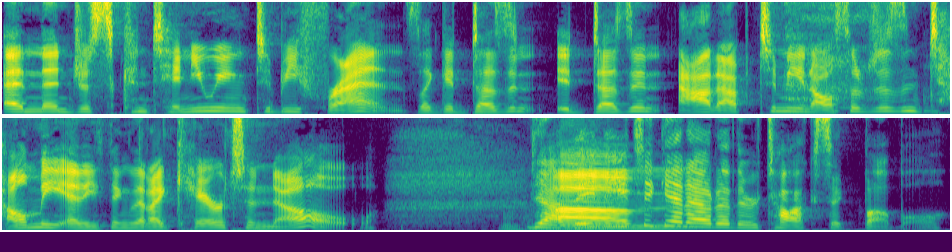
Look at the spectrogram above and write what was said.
and then just continuing to be friends. Like it doesn't it doesn't add up to me and also doesn't tell me anything that I care to know. Yeah, they need to Um, get out of their toxic bubble.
